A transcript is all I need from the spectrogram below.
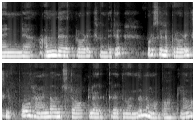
அண்ட் அந்த ப்ராடக்ட்ஸ் வந்துட்டு ஒரு சில ப்ராடக்ட்ஸ் இப்போது ஹேண்ட் ஆன் ஸ்டாக்கில் இருக்கிறது வந்து நம்ம பார்க்கலாம்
